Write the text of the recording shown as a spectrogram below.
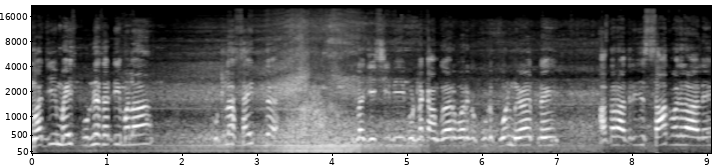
माझी म्हैस पुरण्यासाठी मला कुठला साहित्य कुठला जे सी बी कुठला कामगार वर्ग कुठं कोण मिळत नाही. आता रात्रीचे सात वाजायला आले.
